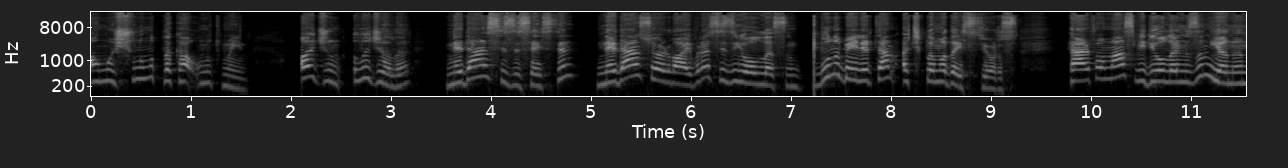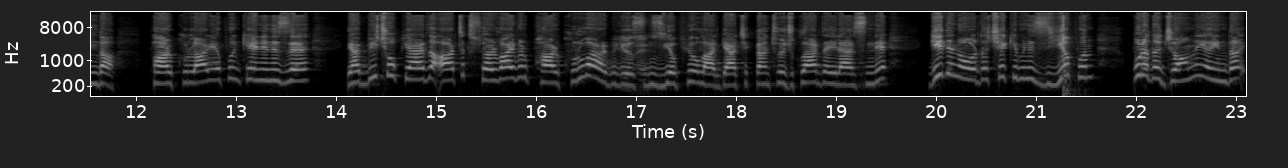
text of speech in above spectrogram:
ama şunu mutlaka unutmayın. Acun Ilıcalı neden sizi seçsin? Neden Survivor'a sizi yollasın? Bunu belirten açıklama da istiyoruz performans videolarınızın yanında parkurlar yapın kendinize. Ya birçok yerde artık Survivor parkuru var biliyorsunuz yapıyorlar gerçekten çocuklar da eğlensin diye. Gidin orada çekiminizi yapın. Burada canlı yayında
